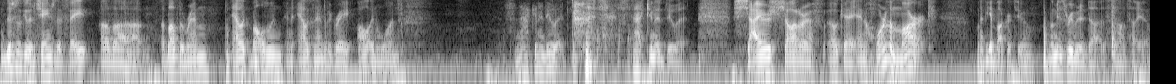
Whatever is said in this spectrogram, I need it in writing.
This is going to change the fate of uh, Above the Rim, Alec Baldwin, and Alexander the Great all in one. It's not going to do it. it's, it's not going to do it. Shire Shirriff. Okay, and Horn of the Mark. Might be a buck or two. Let me just read what it does, and I'll tell you.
